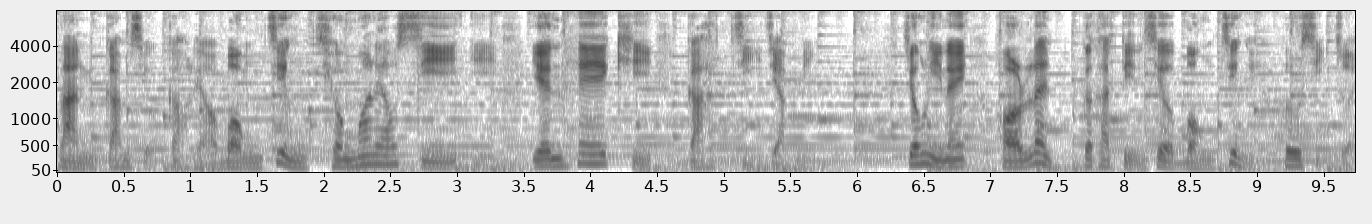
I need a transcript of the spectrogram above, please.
咱感受到了梦境充满了诗意、烟火气加自然味。将来呢，互咱更较珍惜梦境的好时节。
